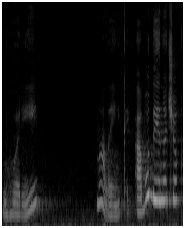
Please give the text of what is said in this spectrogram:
вгорі маленький. А будиночок?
